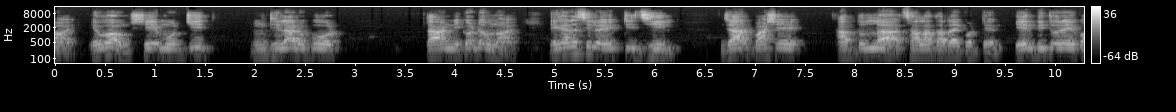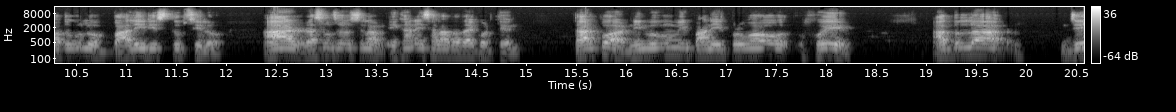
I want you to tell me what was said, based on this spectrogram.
নয়, এবং সে মসজিদ ঢিলার উপর তার নিকটেও নয়। এখানে ছিল একটি ঝিল, যার পাশে আবদুল্লাহ সালাত আদায় করতেন। এর ভিতরে কতগুলো বালির স্তূপ ছিল, আর রাসুল সাল্লাম এখানেই সালাত আদায় করতেন। তারপর নিম্নভূমি পানির প্রবাহ হয়ে আবদুল্লাহ যে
